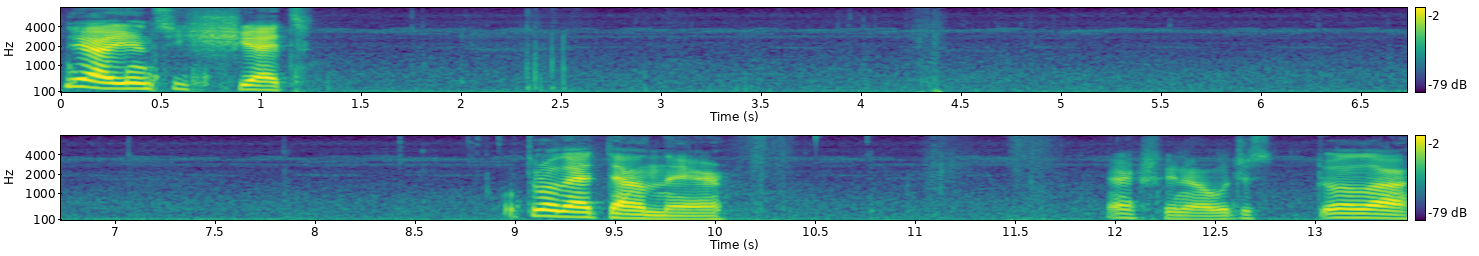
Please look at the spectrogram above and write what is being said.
Yeah, you didn't see shit. We'll throw that down there. Actually, no. We'll just we'll uh,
